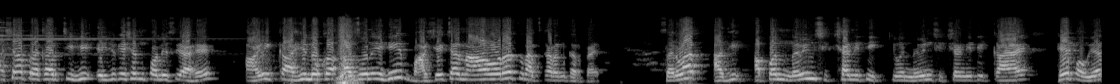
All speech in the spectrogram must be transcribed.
अशा प्रकारची ही एज्युकेशन पॉलिसी आहे आणि काही लोक अजूनही भाषेच्या नावावरच राजकारण करतायत. सर्वात आधी आपण नवीन शिक्षा नीती किंवा नवीन शिक्षण नीती काय आहे हे पाहूयात.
